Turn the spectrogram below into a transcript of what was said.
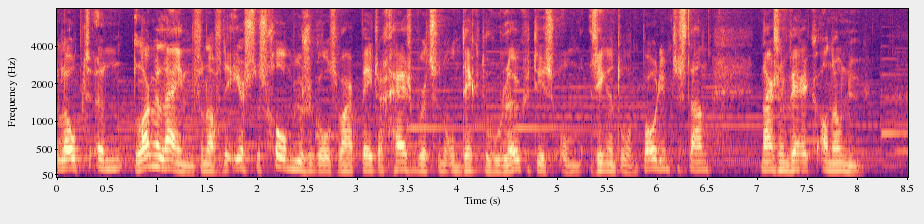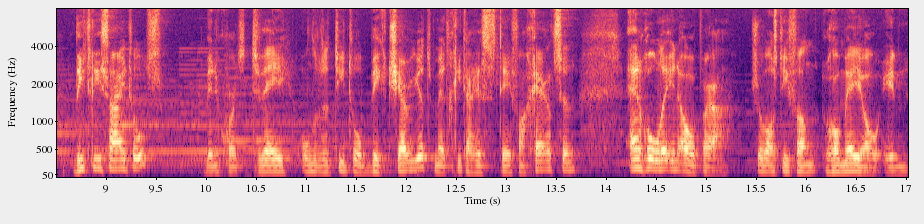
Er loopt een lange lijn vanaf de eerste schoolmusicals waar Peter Gijsbertsen ontdekte hoe leuk het is om zingend op een podium te staan, naar zijn werk anno nu. Lied recitals, binnenkort twee onder de titel Big Chariot met gitarist Stefan Gerritsen, en rollen in opera, zoals die van Romeo in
